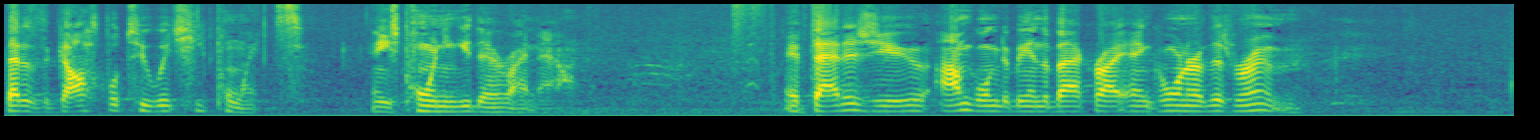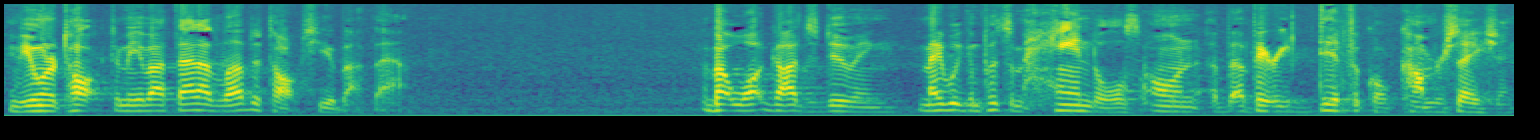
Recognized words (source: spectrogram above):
That is the gospel to which he points. And he's pointing you there right now. If that is you, I'm going to be in the back right hand corner of this room. If you want to talk to me about that, I'd love to talk to you about that. About what God's doing. Maybe we can put some handles on a, very difficult conversation.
